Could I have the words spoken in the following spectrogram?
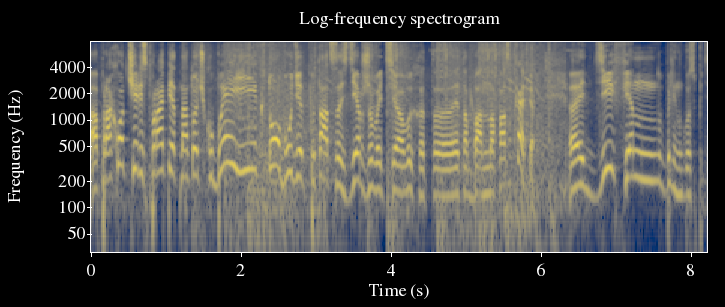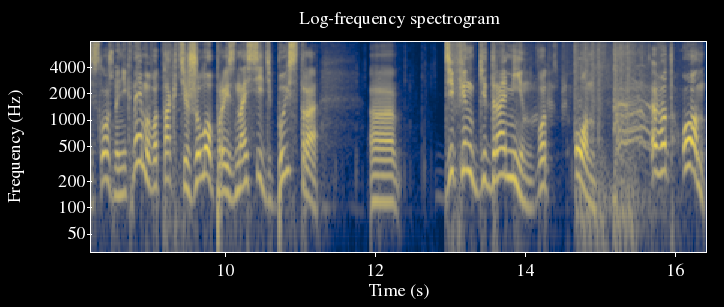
Э, проход через парапет на точку Б. И кто будет пытаться сдерживать э, выход? Э, это бан на фасткапе. Э, Дифен... Блин, господи, сложно. Никнеймы вот так тяжело произносить быстро. Э, Дифенгидрамин. Вот он. вот он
